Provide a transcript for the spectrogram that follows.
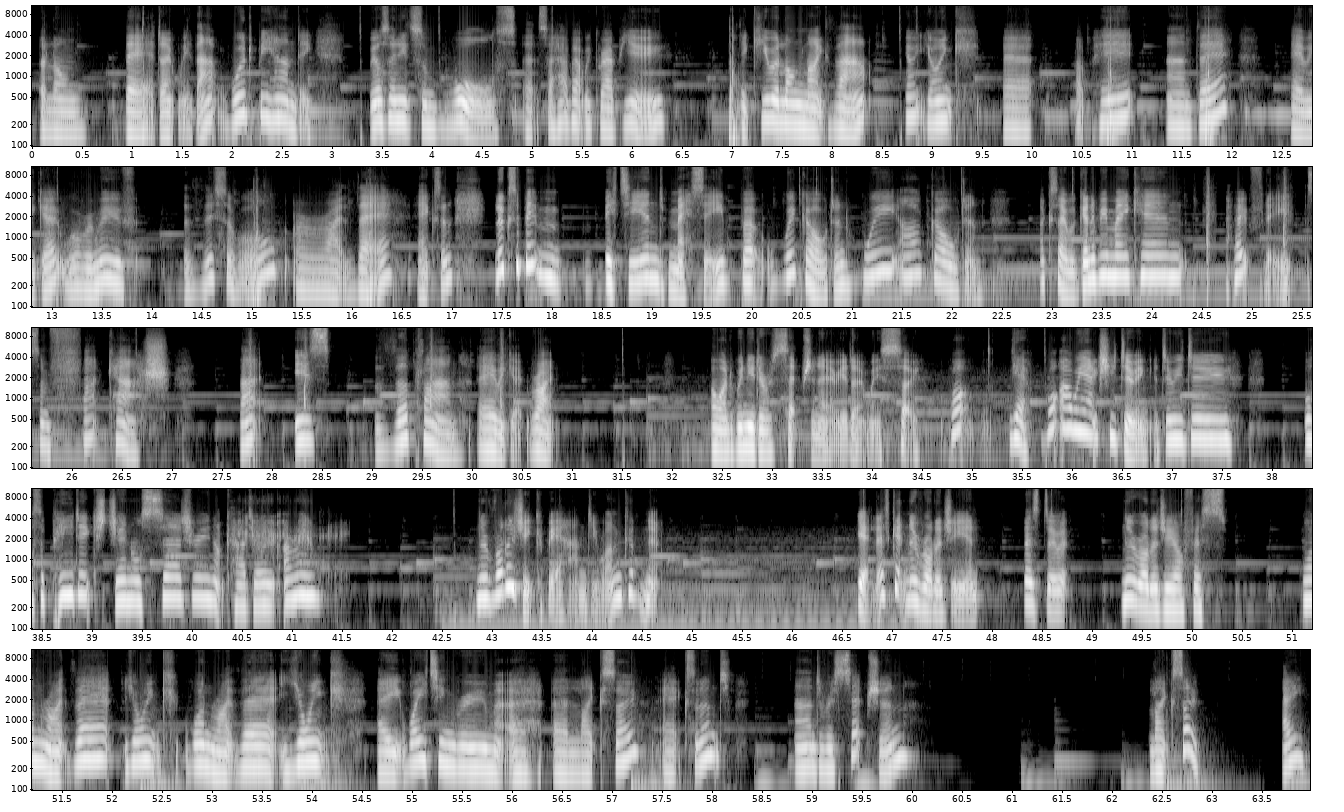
along there, don't we? That would be handy. We also need some walls. Uh, so how about we grab you, take you along like that. Yoink, yoink. Uh, up here and there. There we go. We'll remove this wall right there. Excellent. Looks a bit bitty and messy, but we're golden. We are golden. Like I say, we're going to be making, hopefully, some fat cash. That is the plan. There we go. Right. Oh, and we need a reception area, don't we? So, what, yeah, what are we actually doing? Do we do orthopedics, general surgery, not cardio? I mean, Neurology could be a handy one, couldn't it? Yeah, let's get neurology in. Let's do it. Neurology office. One right there. Yoink. One right there. Yoink. A waiting room uh, uh, like so. Excellent. And a reception like so. Hey.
